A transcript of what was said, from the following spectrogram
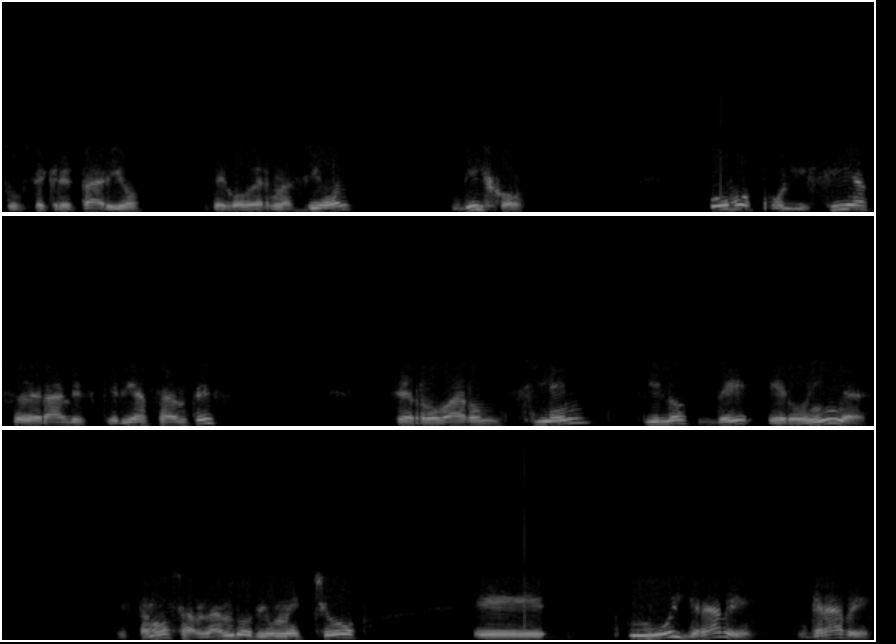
subsecretario de Gobernación, dijo, hubo policías federales que días antes se robaron 100 kilos de heroína. Estamos hablando de un hecho eh, muy grave, grave.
